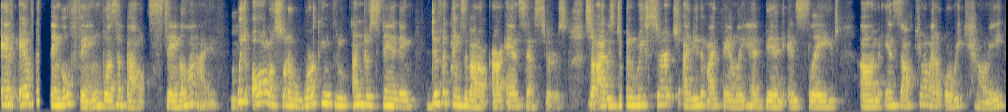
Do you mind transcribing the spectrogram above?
And every single thing was about staying alive. Mm-hmm. We all are sort of working through understanding different things about our, our, ancestors. So I was doing research. I knew that my family had been enslaved um, in South Carolina, Horry County,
